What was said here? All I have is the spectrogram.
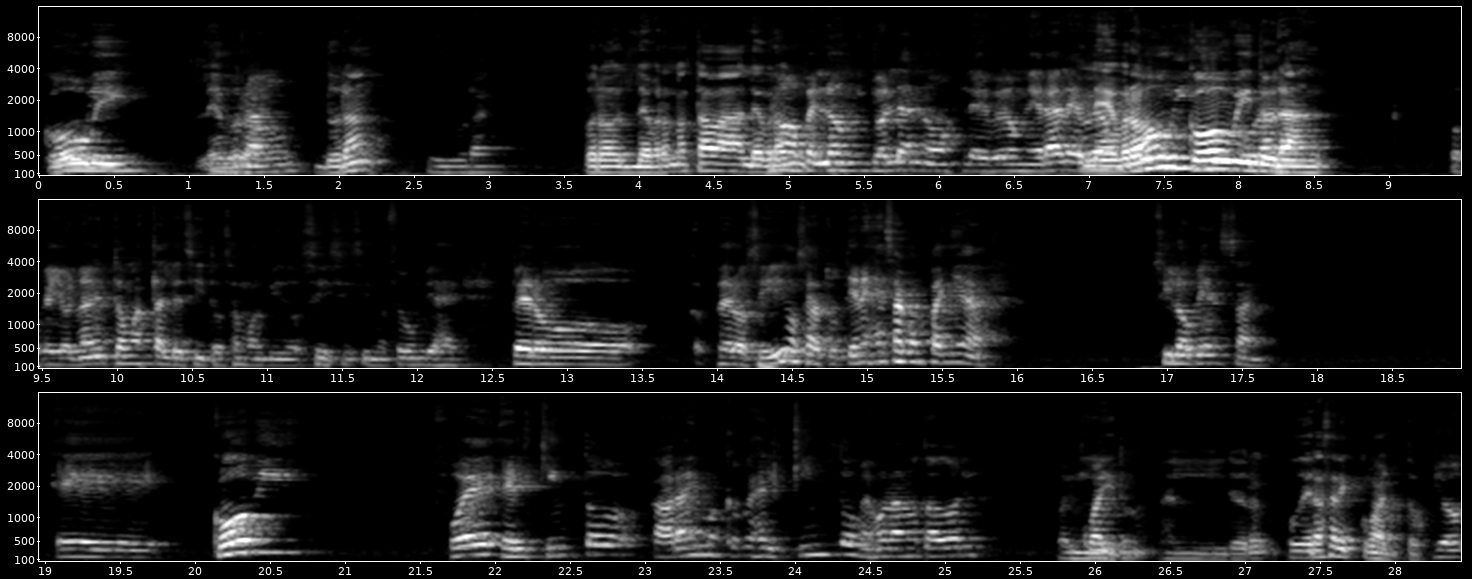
Kobe, Kobe, LeBron, Durant. y Durant. Pero LeBron no estaba. LeBron, No, perdón, Jordan no, LeBron era LeBron, LeBron, Kobe, Durant. Porque Jordan entró más tardecito, se me olvidó. Sí, sí, sí, me fue un viaje. Pero, pero sí, o sea, tú tienes esa compañía. Si lo piensan, eh, Kobe fue el quinto, ahora mismo creo que es el quinto mejor anotador. O el cuarto. El- yo creo que pudiera ser el cuarto. Yo creo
